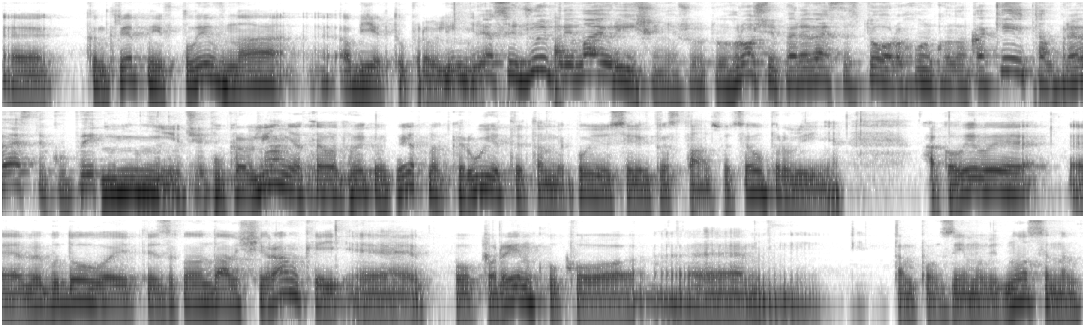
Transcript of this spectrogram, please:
е, конкретний вплив на е, об'єкт управління. Я сиджу і приймаю рішення, що гроші перевести з того рахунку на такий, там привезти, купити, Ні, управління це от ви конкретно керуєте там якоюсь електростанцією. Це управління. А коли ви е, вибудовуєте законодавчі рамки по, по ринку, по, там, по взаємовідносинам,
